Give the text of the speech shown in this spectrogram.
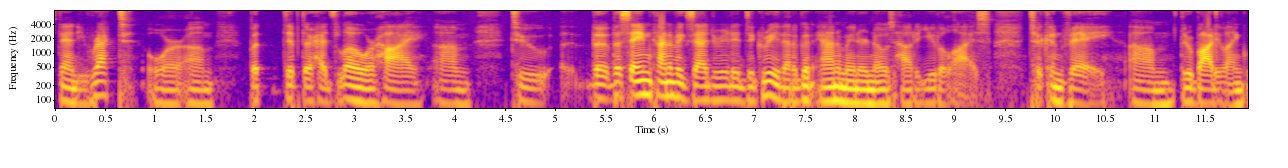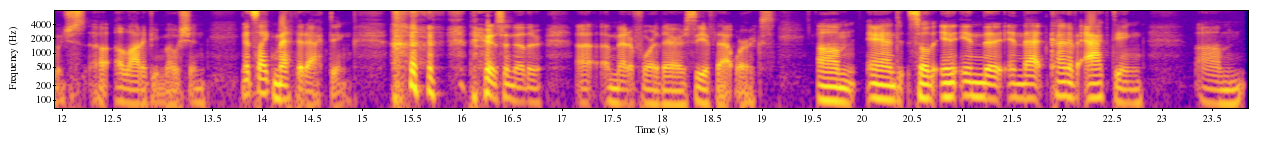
stand erect or um but dip their heads low or high um to the the same kind of exaggerated degree that a good animator knows how to utilize to convey um, through body language a, a lot of emotion. It's like method acting. There's another uh, a metaphor there. See if that works. Um, and so in, in the in that kind of acting, um,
